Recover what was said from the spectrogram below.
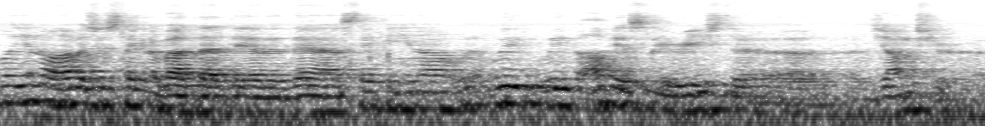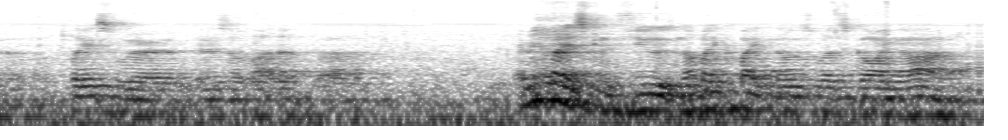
Well, you know, I was just thinking about that the other day. I was thinking, you know, we, we've obviously reached a, a, a juncture, a place where there's a lot of, uh, everybody's confused. Nobody quite knows what's going on.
